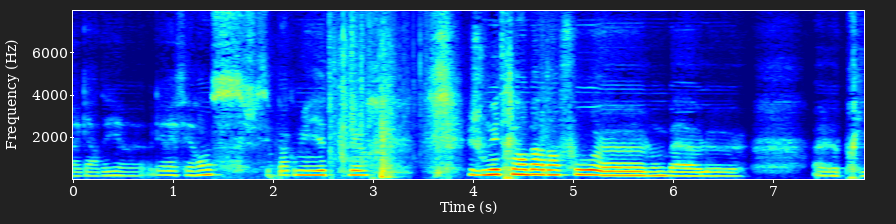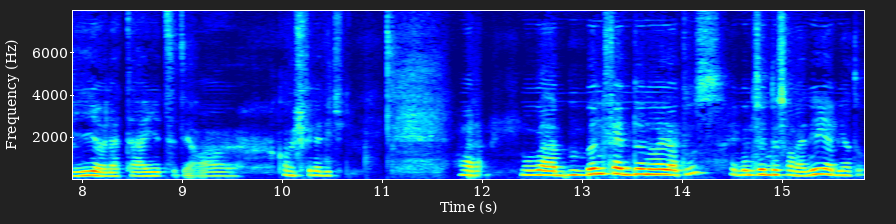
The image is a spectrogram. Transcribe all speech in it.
regarder les références. Je sais pas combien il y a de couleurs. Je vous mettrai en barre d'infos bah, le, prix, la taille, etc. comme je fais d'habitude. Voilà. Bah, bonne fête de Noël à tous et bonne fête de fin d'année à bientôt.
